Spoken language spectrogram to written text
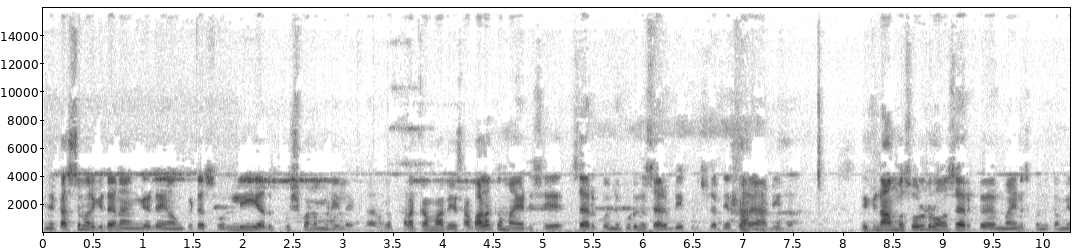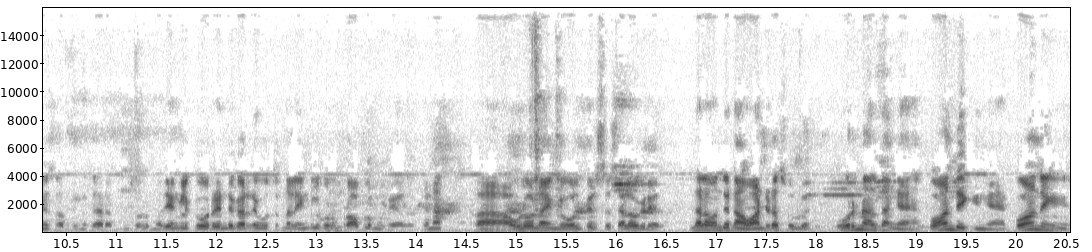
இந்த கஸ்டமர் கிட்ட நாங்கள் கிட்ட அவங்க கிட்ட சொல்லி அதை புஷ் பண்ண முடியல எங்களால். அவங்க பழக்கமாக அதே பழக்கம் ஆயிடுச்சு சார் கொஞ்சம் கொடுங்க சார் அப்படியே குடிச்சிட்டு அப்படியே போகிறேன் அப்படின்றாங்க. இதுக்கு நாம சொல்றோம் சார் மைனஸ் கொஞ்சம் கம்மியாக சாப்பிடுங்க சார் அப்படின்னு சொல்லும்போது எங்களுக்கு ஒரு ரெண்டு கரண்டி ஊற்றுனால எங்களுக்கு ஒன்றும் ப்ராப்ளம் கிடையாது. ஏன்னா அவ்வளோலாம் எங்களுக்கு ஒரு பெருசு செலவு கிடையாது. இருந்தாலும் வந்து நான் வாண்டடாக சொல்லுவேன் ஒரு நாள் தாங்க குழந்தைக்குங்க குழந்தைங்க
